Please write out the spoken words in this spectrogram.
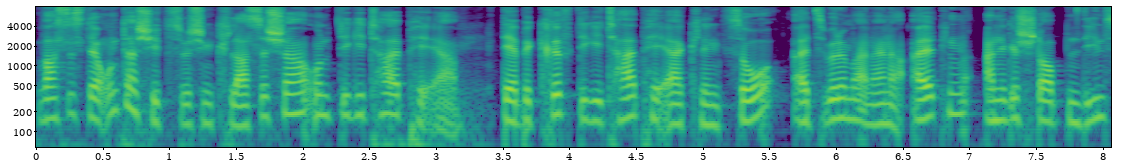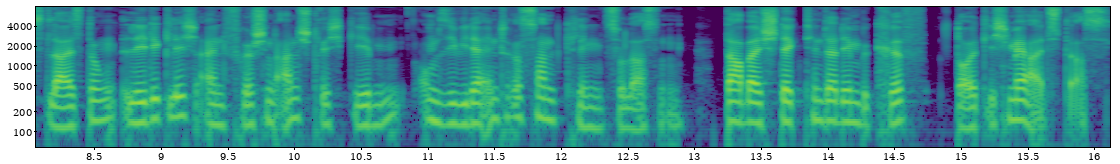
Was ist der Unterschied zwischen klassischer und Digital-PR? Der Begriff Digital-PR klingt so, als würde man einer alten, angestaubten Dienstleistung lediglich einen frischen Anstrich geben, um sie wieder interessant klingen zu lassen. Dabei steckt hinter dem Begriff deutlich mehr als das.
